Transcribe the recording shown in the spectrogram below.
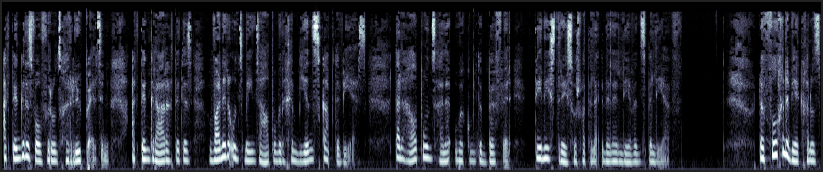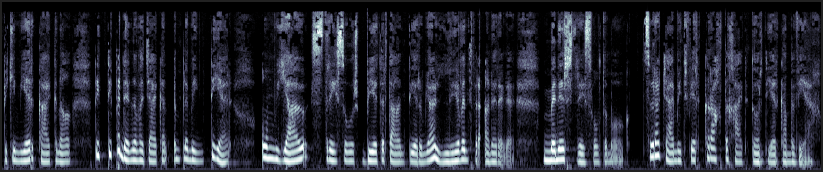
Ek dink dit is waarvoor ons geroep is en ek dink regtig dit is wanneer ons mense help om in 'n gemeenskap te wees, dan help ons hulle ook om te buffer teen die stressors wat hulle in hulle lewens beleef. Nou volgende week gaan ons bietjie meer kyk na die tipe dinge wat jy kan implementeer om jou stressors beter te hanteer, om jou lewensveranderinge minder stresvol te maak, sodat jy met veerkragtigheid daardeur kan beweeg.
